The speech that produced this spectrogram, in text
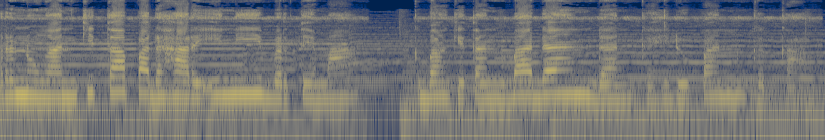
Renungan kita pada hari ini bertema kebangkitan badan dan kehidupan kekal.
